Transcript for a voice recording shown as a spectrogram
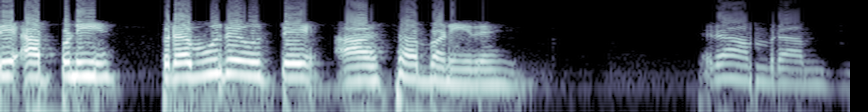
ਤੇ ਆਪਣੀ ਪ੍ਰਭੂ ਦੇ ਉੱਤੇ ਆਸਥਾ ਬਣੀ ਰਹੇ। ਰਾਮ ਰਾਮ ਜੀ।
